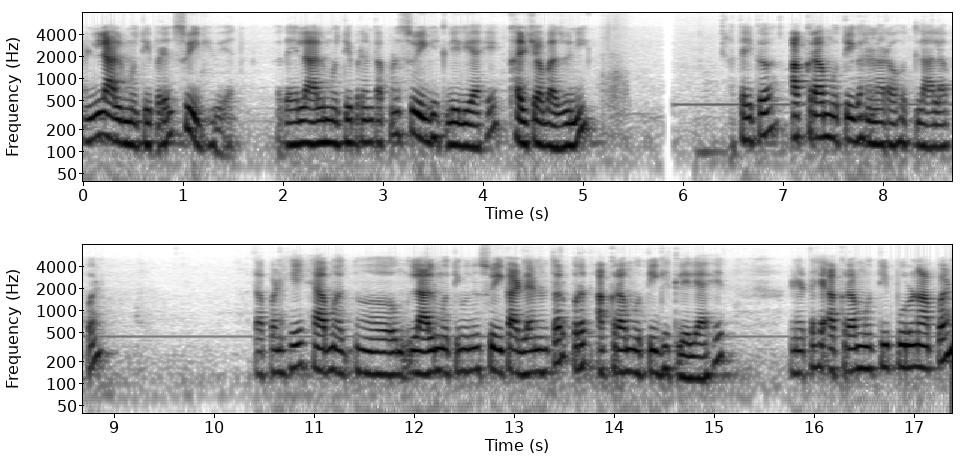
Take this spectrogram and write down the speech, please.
आणि लाल मोतीपर्यंत सुई घेऊयात. आता हे लाल मोतीपर्यंत आपण सुई घेतलेली आहे खालच्या बाजूनी. आता इथं अकरा मोती घालणार आहोत लाल आपण. आता आपण हे ह्या म लाल मोतीमधून सुई काढल्यानंतर परत अकरा मोती घेतलेले आहेत. आणि आता हे अकरा मोती पूर्ण आपण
